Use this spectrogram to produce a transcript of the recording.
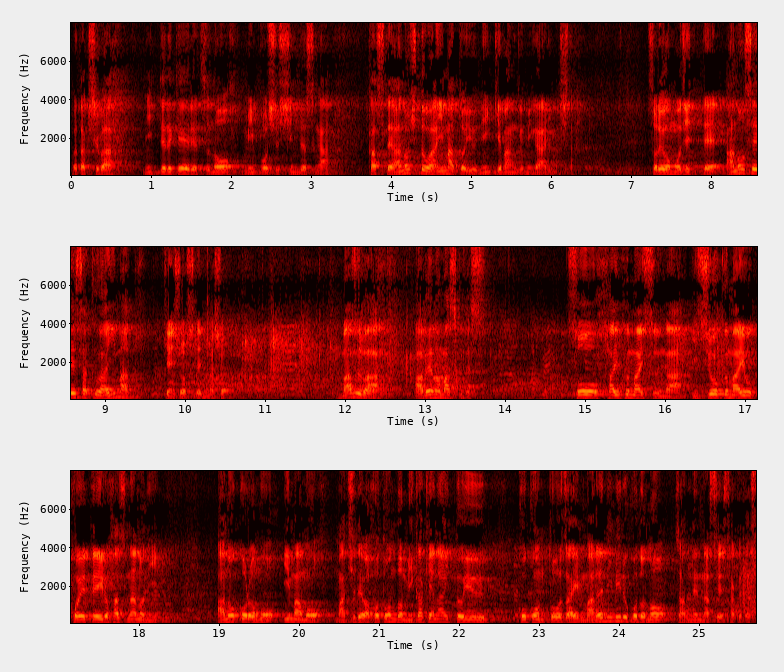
私は日テレ系列の民放出身ですが、かつてあの人は今という人気番組がありました。それをもじって、あの政策は今と検証してみましょう。まずは、アベノマスクです。総配布枚数が1億枚を超えているはずなのに、あの頃も今も街ではほとんど見かけないという古今東西稀に見るほどの残念な政策です。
